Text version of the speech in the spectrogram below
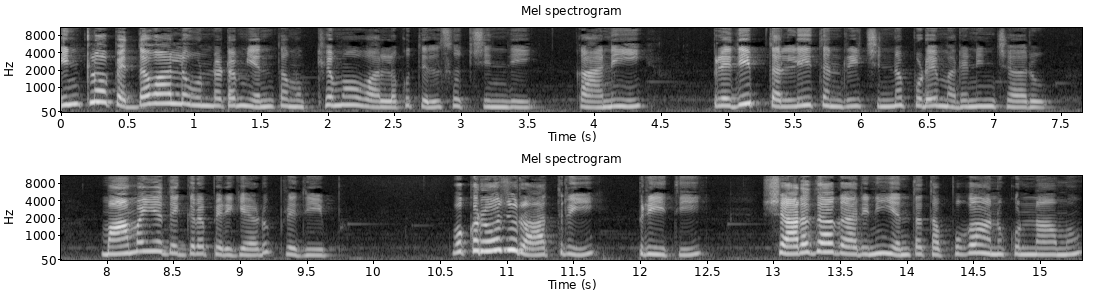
ఇంట్లో పెద్దవాళ్ళు ఉండటం ఎంత ముఖ్యమో వాళ్ళకు తెలిసొచ్చింది. కానీ ప్రదీప్ తల్లి తండ్రి చిన్నప్పుడే మరణించారు. మామయ్య దగ్గర పెరిగాడు ప్రదీప్. ఒకరోజు రాత్రి ప్రీతి శారదా గారిని ఎంత తప్పుగా అనుకున్నాము?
